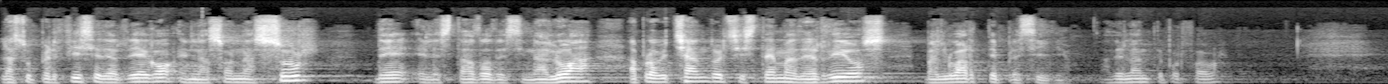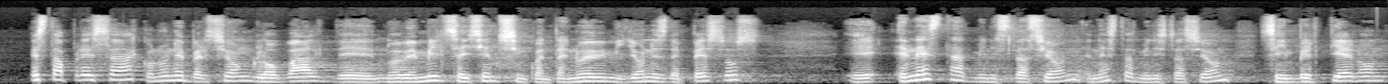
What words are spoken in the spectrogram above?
la superficie de riego en la zona sur del estado de Sinaloa, aprovechando el sistema de ríos Baluarte-Presidio. Adelante, por favor. Esta presa, con una inversión global de 9.659 millones de pesos, eh, en esta administración, en esta administración se invirtieron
